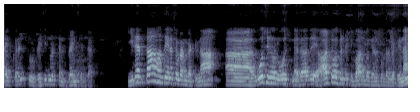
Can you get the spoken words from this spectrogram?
life current to regenerate and brain centre இதைத்தான் வந்து என்ன சொல்கிறான்னு கேட்டிங்கன்னா ஓசினோர் ஓஸ் அதாவது ஆட்டோ ஹென்ரிச் பார்பக் என்ன சொல்கிறாங்க கேட்டிங்கன்னா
